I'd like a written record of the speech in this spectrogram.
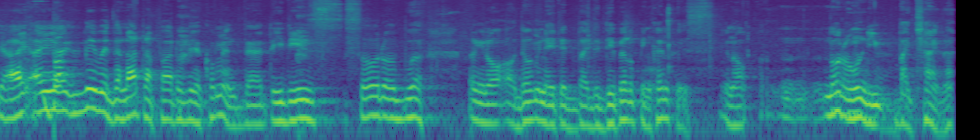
Yeah, I, I but, agree with the latter part of your comment that it is sort of, uh, you know, uh, dominated by the developing countries, you know, not only by China,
